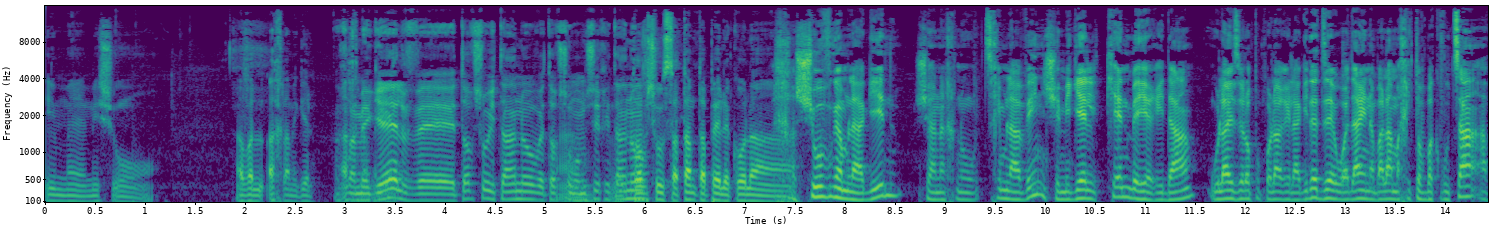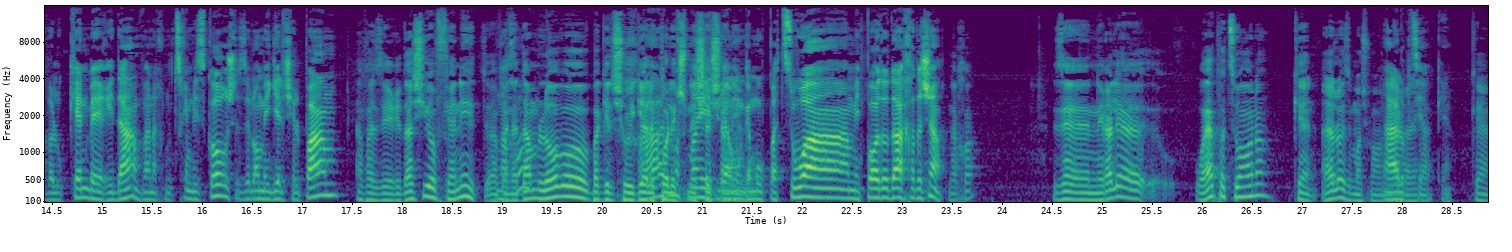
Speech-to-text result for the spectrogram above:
אם אה, מישהו... אבל אחלה מיגל. אחלה מיגל, וטוב שהוא איתנו, וטוב שהוא ממשיך איתנו. טוב שהוא סתם את הפה לכל ה... חשוב גם להגיד שאנחנו צריכים להבין שמיגל כן בירידה, אולי זה לא פופולרי להגיד את זה, הוא עדיין הבלם הכי טוב בקבוצה, אבל הוא כן בירידה, ואנחנו צריכים לזכור שזה לא מיגל של פעם. אבל זו ירידה שהיא אופיינית. הבן נכון. אדם לא בגיל שהוא הגיע לפה לפני שש גם- שנים. גם הוא פצוע מפה עד הודעה חדשה. נכון. זה נראה לי, הוא היה פצוע עונה? כן, היה לו איזה משהו עונה. היה לו. פציעה, כן. כן,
